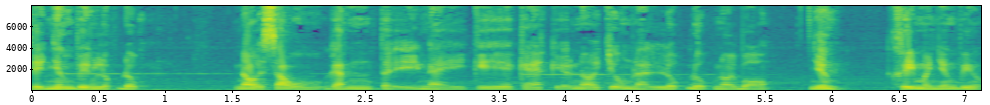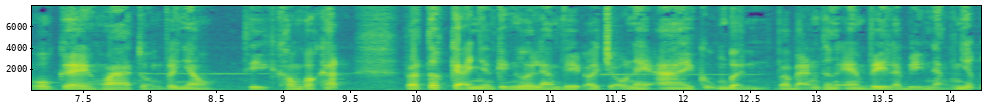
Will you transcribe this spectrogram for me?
Thì nhân viên lục đục Nói xấu, ganh tị này kia Các kiểu nói chung là lục đục nội bộ. Nhưng khi mà nhân viên ok hòa thuận với nhau thì không có khách. Và tất cả những cái người làm việc ở chỗ này, Ai cũng bệnh Và bản thân em vì là bị nặng nhất.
